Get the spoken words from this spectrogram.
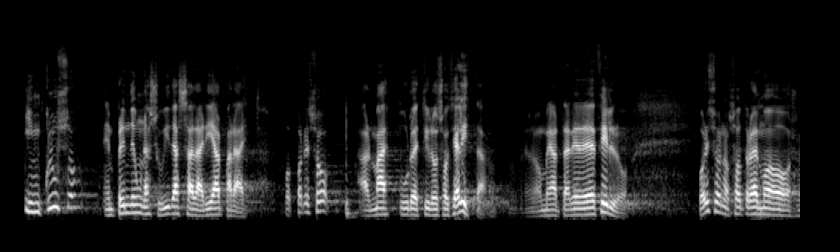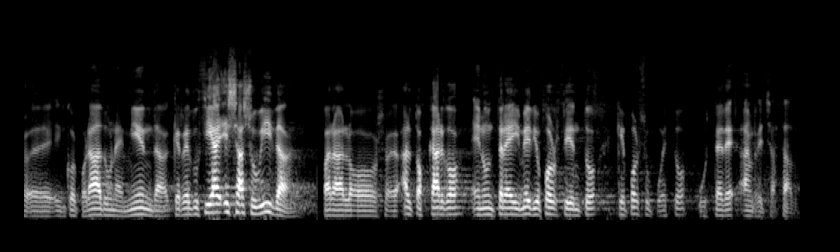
incluso emprenden una subida salarial para esto. Pues por eso, al más puro estilo socialista, no me hartaré de decirlo. Por eso nosotros hemos eh, incorporado una enmienda que reducía esa subida para los eh, altos cargos en un 3,5% que, por supuesto, ustedes han rechazado.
